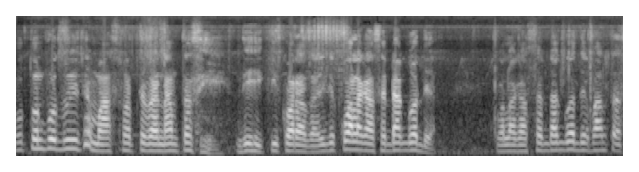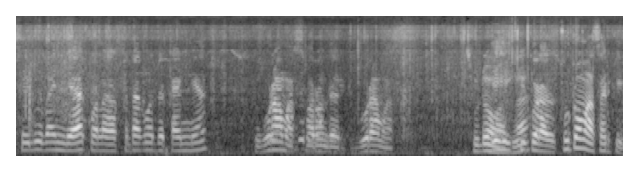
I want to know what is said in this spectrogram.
নতুন পদ্ধতিতে মাছ মারতে পারে নামতাছি। দেখি কি করা যায়। এই যে কলা গাছের ডাক দে কলা গাছের ডাক দে বানতাছি এটি বাইন দেয়া কলা গাছের ডাক দে টাইম নিয়া গুড়া মাছ যায় আর কি, গুড়া মাছ। ছোট মাছ কি করা যায় ছোট মাছ আর কি।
